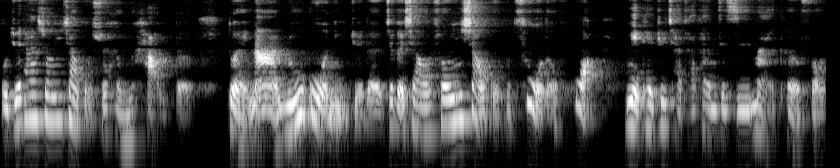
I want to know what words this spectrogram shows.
我觉得它收音效果是很好的。对，那如果你觉得这个效收音效果不错的话，你也可以去查查看这支麦克风，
